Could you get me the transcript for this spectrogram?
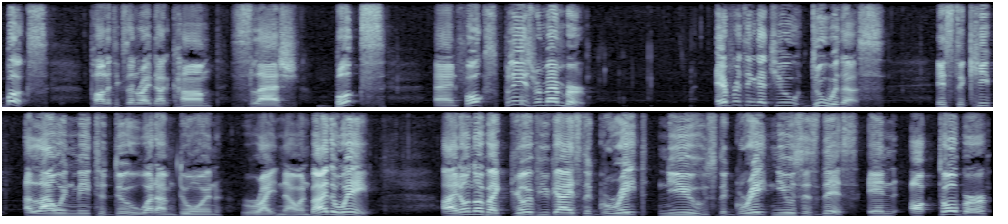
books. politicsdoneright.com slash books. And folks, please remember, everything that you do with us is to keep allowing me to do what I'm doing right now. And by the way, I don't know if I give you guys the great news. The great news is this. In October,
